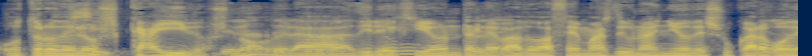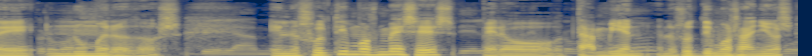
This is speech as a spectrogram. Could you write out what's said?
otro de los caídos ¿no? de la dirección, relevado hace más de un año de su cargo de número 2. En los últimos meses, pero también en los últimos años,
